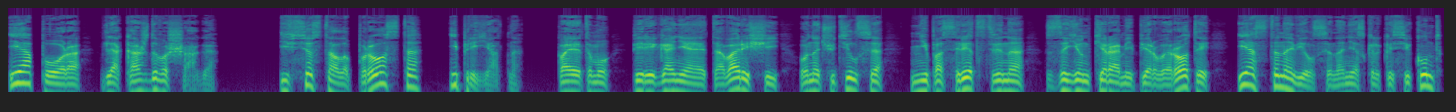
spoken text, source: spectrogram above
и опора для каждого шага и все стало просто и приятно. Поэтому, перегоняя товарищей, он очутился непосредственно за юнкерами первой роты и остановился на несколько секунд,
